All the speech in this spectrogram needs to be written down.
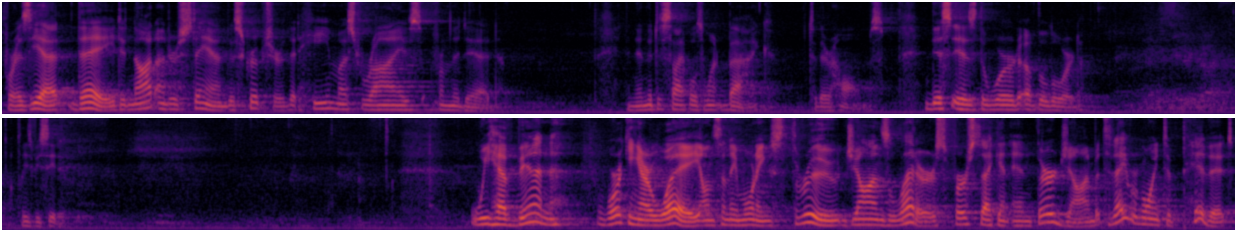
For as yet they did not understand the scripture that he must rise from the dead. And then the disciples went back to their homes. This is the word of the Lord. Please be seated. We have been working our way on Sunday mornings through John's letters, 1st, 2nd, and 3rd John, but today we're going to pivot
